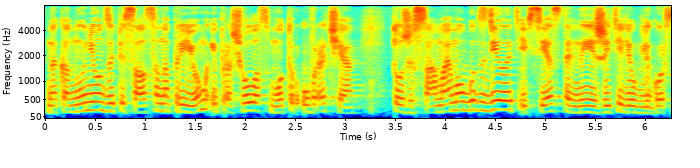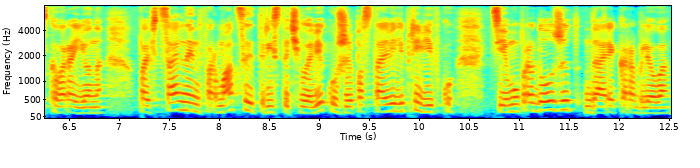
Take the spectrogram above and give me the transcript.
Накануне он записался на прием и прошел осмотр у врача. То же самое могут сделать и все остальные жители Углегорского района. По официальной информации 300 человек уже поставили прививку. Тему продолжит Дарья Кораблева.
